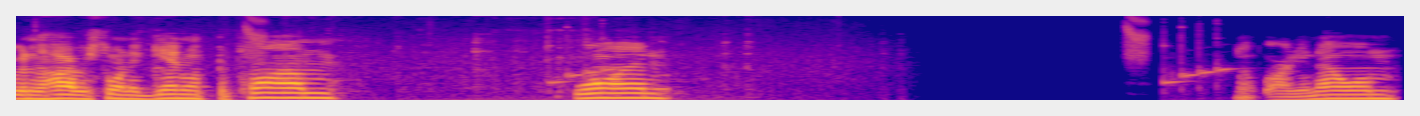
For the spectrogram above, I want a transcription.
we're gonna harvest one again with the plum. One. Nope, already know them.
